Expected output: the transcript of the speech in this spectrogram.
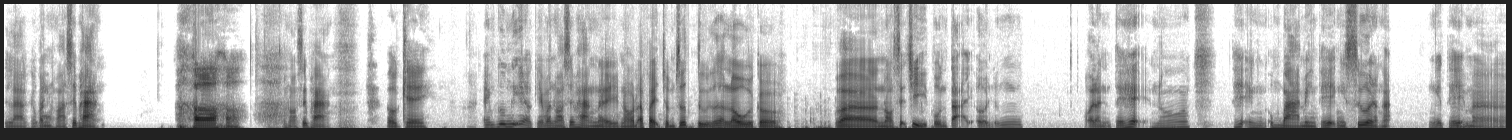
là cái văn hóa xếp hàng. Văn hóa xếp hàng. Kê. Em cứ nghĩ là cái văn hóa xếp hàng này nó đã phải chấm dứt từ rất là lâu rồi cơ, và nó sẽ chỉ tồn tại ở những, gọi là, những thế hệ nó thế hệ ông bà mình, thế hệ ngày xưa chẳng hạn. Những thế hệ Ừm. mà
